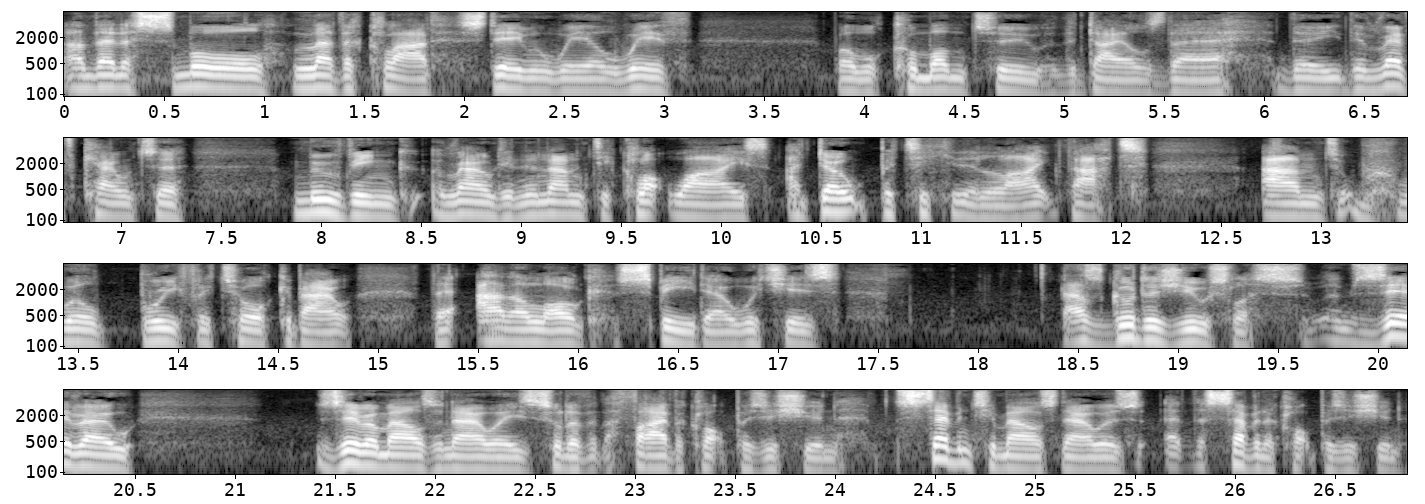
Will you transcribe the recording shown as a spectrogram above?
and then a small leather-clad steering wheel with, well, we'll come on to the dials there. The the rev counter moving around in an anti-clockwise. I don't particularly like that. And we'll briefly talk about the analog speedo, which is as good as useless. Zero zero miles an hour is sort of at the five o'clock position, 70 miles an hour is at the seven o'clock position,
